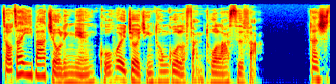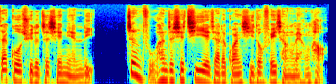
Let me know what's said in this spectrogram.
早在一八九零年，国会就已经通过了反托拉斯法，但是在过去的这些年里，政府和这些企业家的关系都非常良好，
